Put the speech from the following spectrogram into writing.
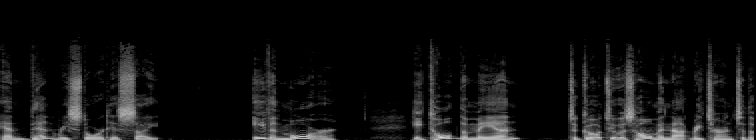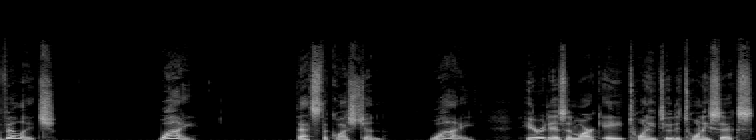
and then restored his sight. Even more, he told the man to go to his home and not return to the village. Why? That's the question. Why? Here it is in Mark 8 22 to 26.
